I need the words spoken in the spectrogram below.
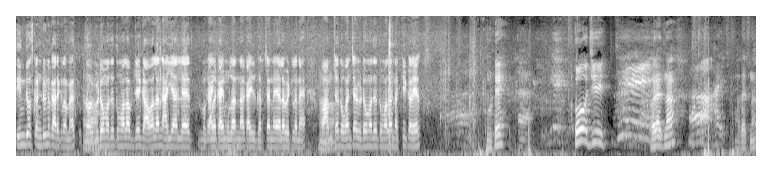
तीन दिवस कंटिन्यू कार्यक्रम आहेत. तर हा. व्हिडिओमध्ये तुम्हाला जे गावाला नाही आले आहेत मग काही काही मुलांना काही घरच्यांना यायला भेटलं नाही. मग. आमच्या दोघांच्या व्हिडिओमध्ये तुम्हाला नक्की कळेल. मोठे? हो जी. बरं आहेत ना? बरं ना?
